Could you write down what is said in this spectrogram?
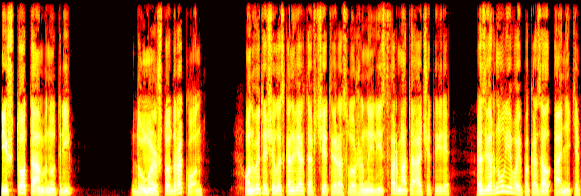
И что там внутри? Думаю, что дракон. Он вытащил из конверта в четверо сложенный лист формата А4, развернул его и показал Анике.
